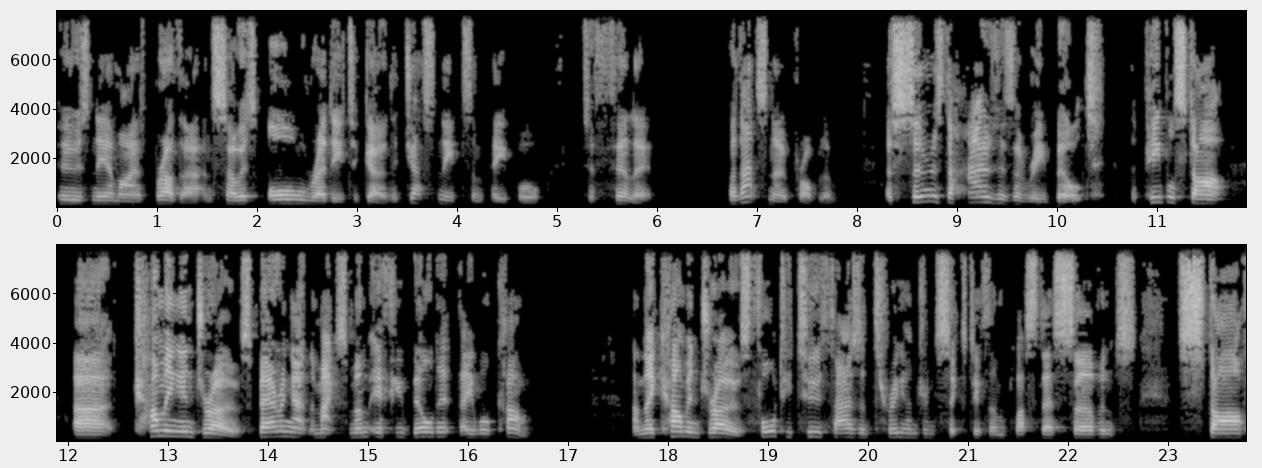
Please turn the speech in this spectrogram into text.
who's Nehemiah's brother, and so it's all ready to go. They just need some people to fill it. But that's no problem. As soon as the houses are rebuilt, the people start uh, coming in droves, bearing out the maximum. If you build it, they will come. And they come in droves, 42,360 of them, plus their servants, staff,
